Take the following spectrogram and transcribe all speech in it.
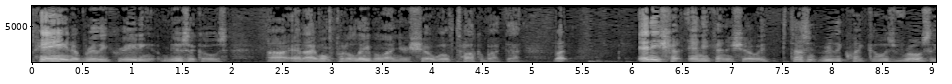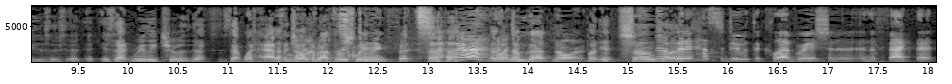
pain of really creating musicals, uh, and I won't put a label on your show, we'll talk about that. But any, sh- any kind of show, it doesn't really quite go as rosy as this. I- I- Is that really true? That, is that what happened? Let's talk about the first screaming time? fits. Let's do that part. But it sounds No, like. but it has to do with the collaboration and, and the fact that,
